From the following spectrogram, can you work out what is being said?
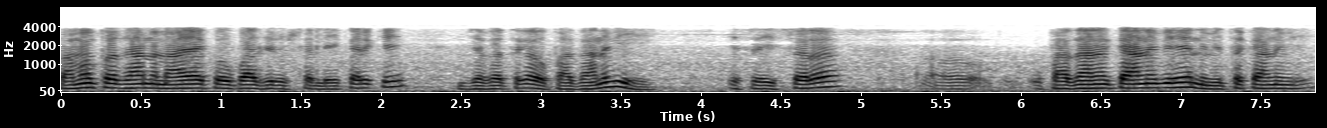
तम प्रधान माया को उपाधि रूप से लेकर के जगत का उपादान भी है। इसलिए ईश्वर उपादान कारण भी है, निमित्त कारण भी है।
